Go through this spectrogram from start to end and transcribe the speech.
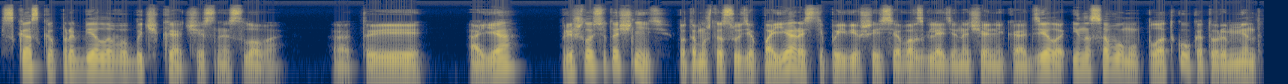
сказка про белого бычка, честное слово. «А ты...» «А я?» Пришлось уточнить, потому что, судя по ярости, появившейся во взгляде начальника отдела и носовому платку, которым мент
